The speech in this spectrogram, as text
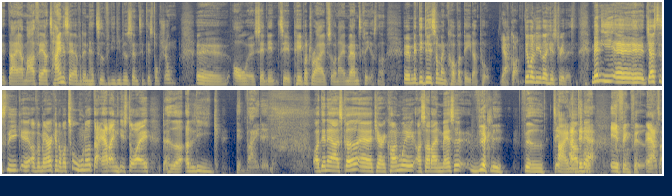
øh, der er meget færre tegneserier for den her tid, fordi de er blevet sendt til destruktion øh, og øh, sendt ind til paper drives under en verdenskrig og sådan noget. Øh, men det er det, som man cover data på. Ja. Godt. Det var lige the history lesson. Men i øh, Justice League øh, of America nummer 200, der er der en historie, der hedder A League Divided. Og den er skrevet af Jerry Conway, og så er der en masse virkelig fede tegnere ja, den på. er effing fed, Ja, altså.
